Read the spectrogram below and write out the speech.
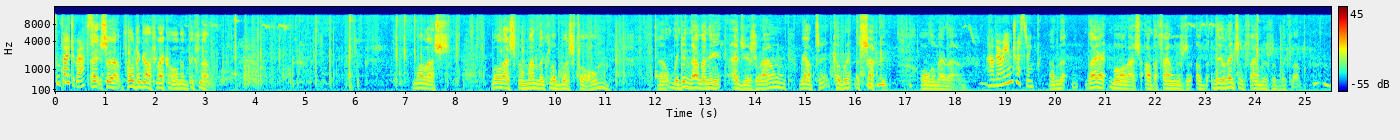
Some photographs? It's a photograph record of the club. More or less, more or less from when the club was formed. Uh, we didn't have any edges round. We had to cover it with sacking all the way around. How very interesting. And they, more or less, are the founders of the original founders of the club. Mm.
